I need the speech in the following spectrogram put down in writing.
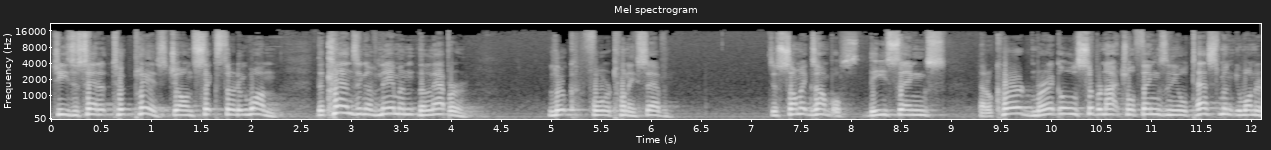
Jesus said it took place. John 6 31. The cleansing of Naaman the leper, Luke 4 27. Just some examples. These things that occurred, miracles, supernatural things in the Old Testament. You wonder,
